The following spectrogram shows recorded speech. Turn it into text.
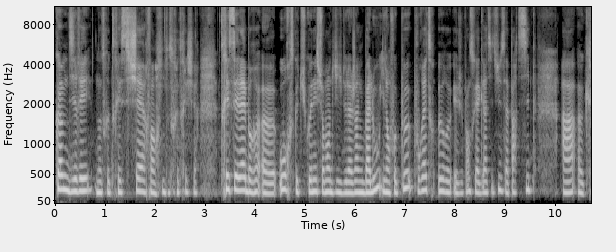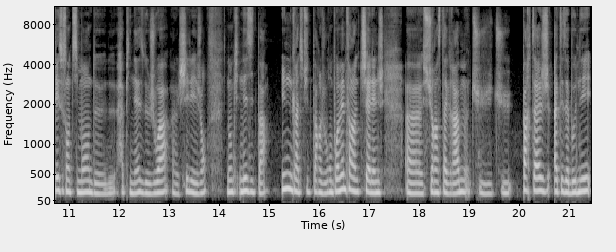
comme dirait notre très cher, enfin notre très cher, très célèbre euh, ours que tu connais sûrement du livre de la jungle, Balou, il en faut peu pour être heureux. Et je pense que la gratitude, ça participe à euh, créer ce sentiment de, happiness, de joie euh, chez les gens. Donc n'hésite pas, une gratitude par jour. On pourrait même faire un challenge sur Instagram. Tu, tu partages à tes abonnés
